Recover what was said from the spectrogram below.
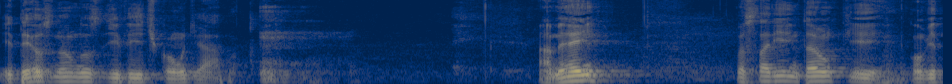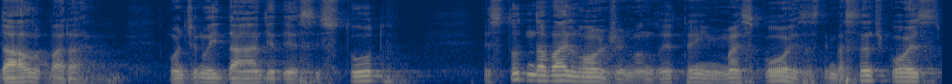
E Deus não nos divide com o diabo. Amém? Gostaria então que convidá-lo para continuidade desse estudo. Esse estudo ainda vai longe, irmãos. Ele tem mais coisas, tem bastante coisa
